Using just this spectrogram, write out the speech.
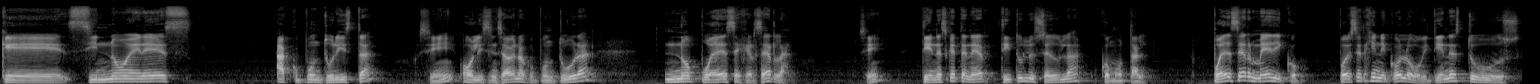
que si no eres acupunturista, ¿sí? O licenciado en acupuntura, no puedes ejercerla, ¿sí? Tienes que tener título y cédula como tal. Puedes ser médico, puedes ser ginecólogo y tienes tus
